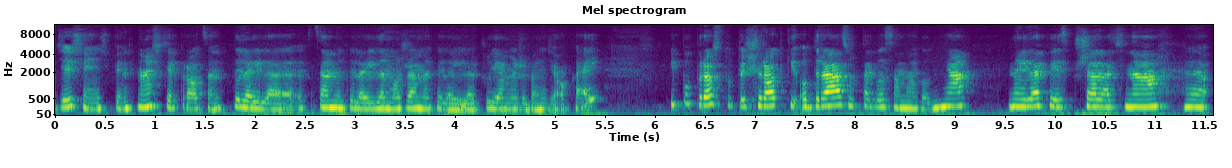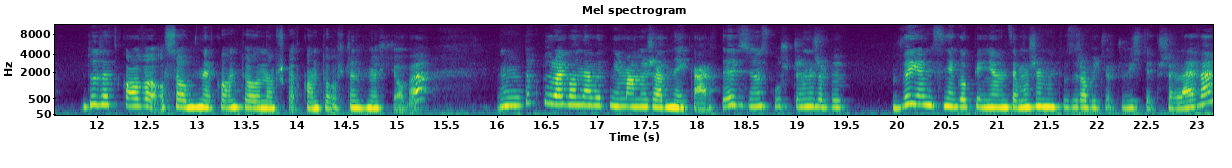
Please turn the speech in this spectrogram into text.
10-15%, tyle ile chcemy, tyle ile możemy, tyle ile czujemy, że będzie ok. I po prostu te środki od razu tego samego dnia najlepiej jest przelać na dodatkowe, osobne konto, na przykład konto oszczędnościowe, mm, do którego nawet nie mamy żadnej karty, w związku z czym, żeby wyjąć z niego pieniądze, możemy to zrobić oczywiście przelewem,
